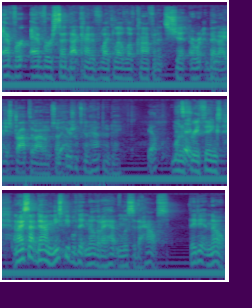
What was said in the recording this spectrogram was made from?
ever, ever said that kind of like level of confidence shit. Or then I just dropped it on them. So here's what's going to happen today. Yep. One That's of it. three things. And I sat down, and these people didn't know that I hadn't listed a house. They didn't know.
